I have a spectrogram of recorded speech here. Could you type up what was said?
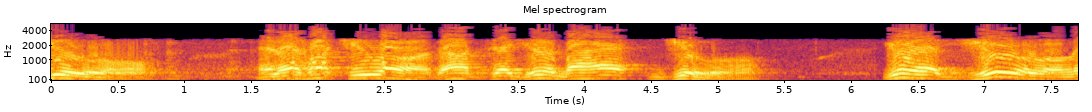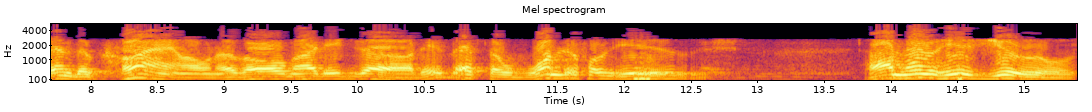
jewel. And that's what you are. God said you're my jewel. You're a jewel in the crown of Almighty God. Isn't that the wonderful news? I'm one of His jewels.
